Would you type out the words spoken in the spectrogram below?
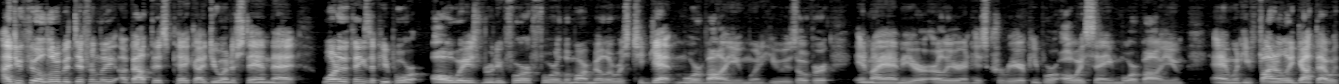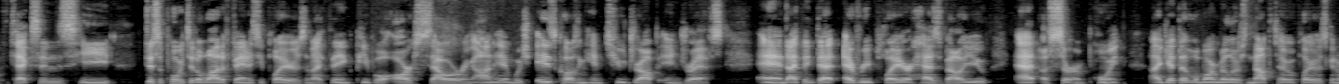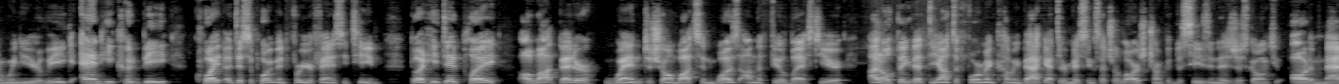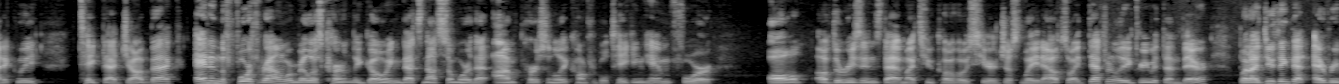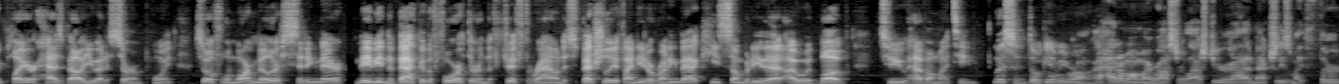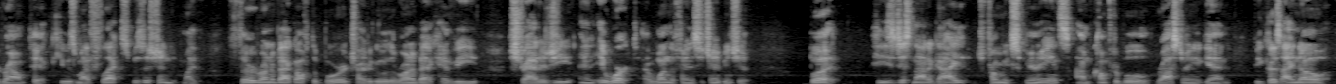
I do feel a little bit differently about this pick. I do understand that one of the things that people were always rooting for for Lamar Miller was to get more volume when he was over in Miami or earlier in his career. People were always saying more volume, and when he finally got that with the Texans, he disappointed a lot of fantasy players, and I think people are souring on him, which is causing him to drop in drafts. And I think that every player has value at a certain point. I get that Lamar Miller is not the type of player that's going to win you your league, and he could be quite a disappointment for your fantasy team. But he did play a lot better when Deshaun Watson was on the field last year. I don't think that D'Onta Foreman coming back after missing such a large chunk of the season is just going to automatically take that job back. And in the fourth round, where Miller's currently going, that's not somewhere that I'm personally comfortable taking him for all of the reasons that my two co hosts here just laid out. So I definitely agree with them there. But I do think that every player has value at a certain point. So if Lamar Miller's sitting there, maybe in the back of the fourth or in the fifth round, especially if I need a running back, he's somebody that I would love to have on my team. Listen, don't get me wrong. I had him on my roster last year. I had him actually as my third round pick. He was my flex position, my third running back off the board, tried to go with a running back heavy strategy, and it worked. I won the fantasy championship. But he's just not a guy from experience I'm comfortable rostering again because I know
